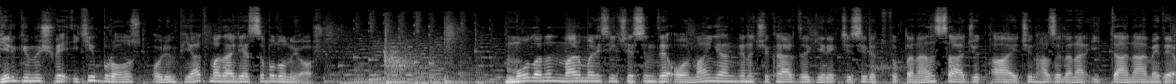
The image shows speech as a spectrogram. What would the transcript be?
bir gümüş ve iki bronz olimpiyat madalyası bulunuyor. Muğla'nın Marmaris ilçesinde orman yangını çıkardığı gerekçesiyle tutuklanan Sacit A için hazırlanan iddianamede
